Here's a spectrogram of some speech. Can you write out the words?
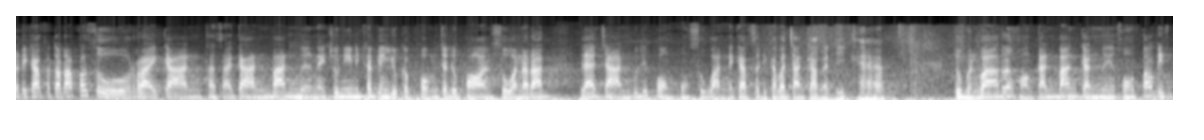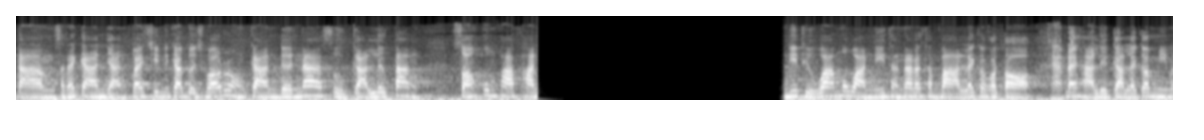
วัสดีครับ ขอต้อนรับเข้าสู่รายการทันสถานการณ์บ้านเมืองในช่วงนี้นะครับ ยังอยู่กับผมจตุพรสุวรรณรัตน์และอาจารย์วุฒิพงษ์พงษ์สุวรรณนะครับ สวัสดีครับอาจารย์ครับ สวัสดีครับ ดูเหมือนว่าเรื่องของการบ้านการเมืองคงต้องติดตามสถานการณ์อย่างใกล้ชิดนะครับ โดยเฉพาะเรื่องของการเดินหน้าสู่การเลือกตั้ง 2 กุมภาพันธ์ที่ถือว่าเมื่อวานนี้ทางด้านรัฐบาลและกกตครับได้หารือกัน และก็มีม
